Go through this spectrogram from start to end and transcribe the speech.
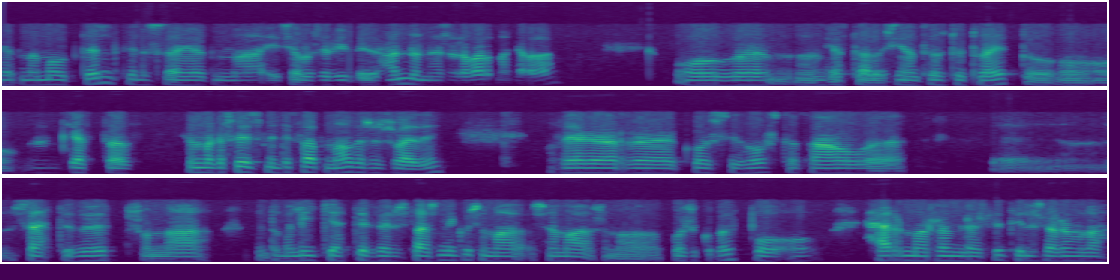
hérna mótel til þess að hérna í sjálf og sér við hönnun þessara varnagarða og um, við höfum gert það alveg síðan 2021 og, við höfum gert það fjölmarkar sviðsmyndir þarna á þessu svæði og þegar góðsið hófst að þá settum við upp svona að eftir þeirri stafsningu sem að, að, að góðsið kom upp og, og herma rumlegsli til þess að rumlega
